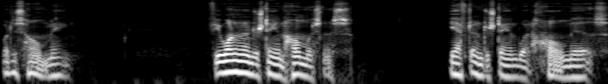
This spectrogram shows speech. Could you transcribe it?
What does home mean? If you want to understand homelessness, you have to understand what home is.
